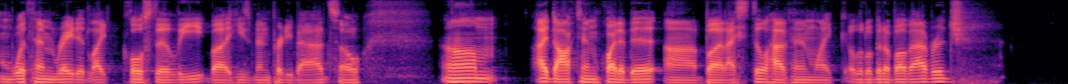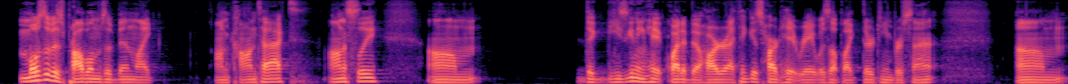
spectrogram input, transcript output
with him rated like close to elite, but he's been pretty bad. So, um, I docked him quite a bit, uh, but I still have him like a little bit above average. Most of his problems have been like on contact, honestly. Um, the he's getting hit quite a bit harder. I think his hard hit rate was up like 13%. Um,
